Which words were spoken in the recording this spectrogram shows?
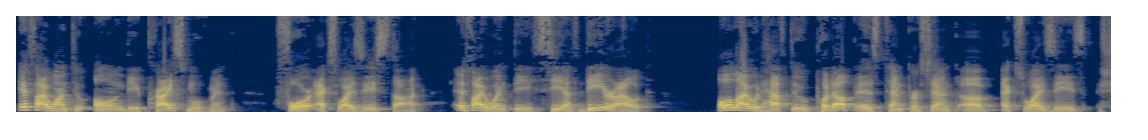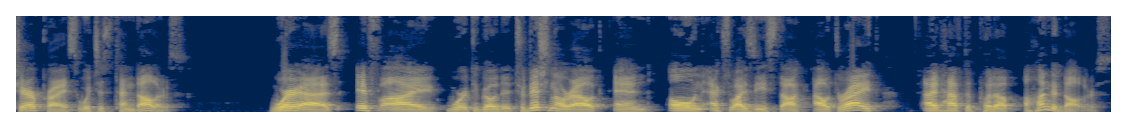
if I want to own the price movement for XYZ stock, if I went the CFD route, all I would have to put up is 10% of XYZ's share price, which is $10. Whereas if I were to go the traditional route and own XYZ stock outright, I'd have to put up $100.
